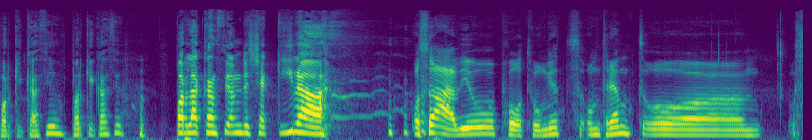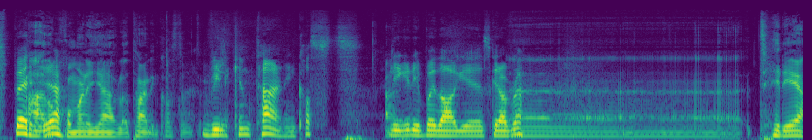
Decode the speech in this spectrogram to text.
Porque Casio, porque Casio. Por la canción de Shakira. Og så er vi jo påtvunget omtrent å Nei, nå kommer det jævla terningkastet. hvilken terningkast ligger de på i dag, Skravle? Eh, tre.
